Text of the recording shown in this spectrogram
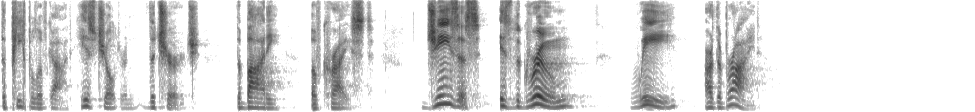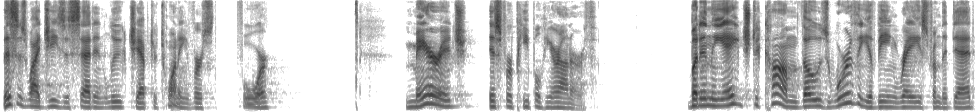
the people of God, his children, the church the body of Christ. Jesus is the groom, we are the bride. This is why Jesus said in Luke chapter 20, verse 4 marriage is for people here on earth. But in the age to come, those worthy of being raised from the dead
